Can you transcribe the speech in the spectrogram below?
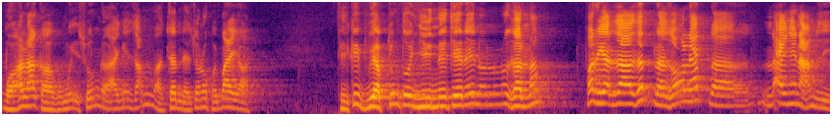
bỏ lá cờ của Ngụy xuống rồi anh ấy dẫm vào chân để cho nó khỏi bay rồi. Thì cái việc chúng tôi nhìn lên trên ấy nó, nó gần lắm. Phát hiện ra rất là rõ nét là anh ấy làm gì.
